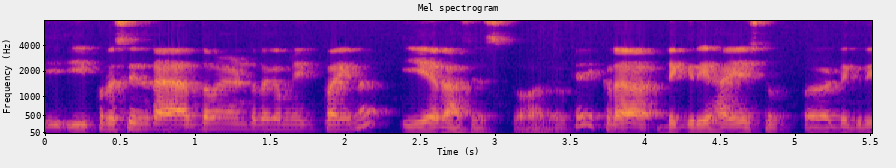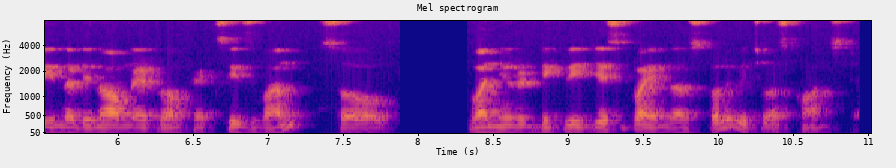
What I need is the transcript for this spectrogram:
ఈ- ఈ ప్రొసీజర్ అర్థమై ఉంటుందిగా మీకు పైన? ఏ రాసేసుకోవాలి ఓకే? ఇక్కడ degree highest degree in the denominator of x is one so one unit degree చేసి పైన రాసుకోవాలి విచ్ వాస్ కాన్స్టెంట్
